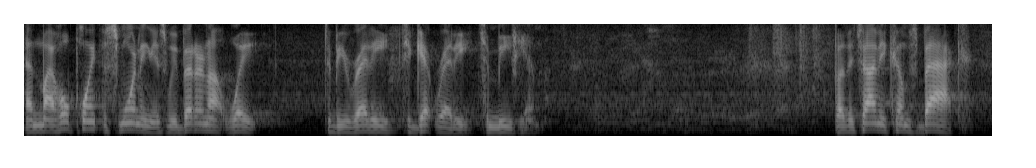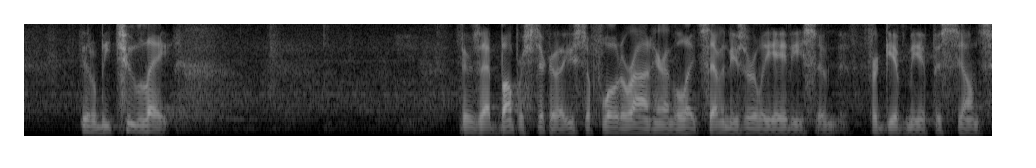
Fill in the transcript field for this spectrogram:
And my whole point this morning is we better not wait to be ready, to get ready to meet him. By the time he comes back, it'll be too late. There's that bumper sticker that used to float around here in the late 70s, early 80s. And forgive me if this sounds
